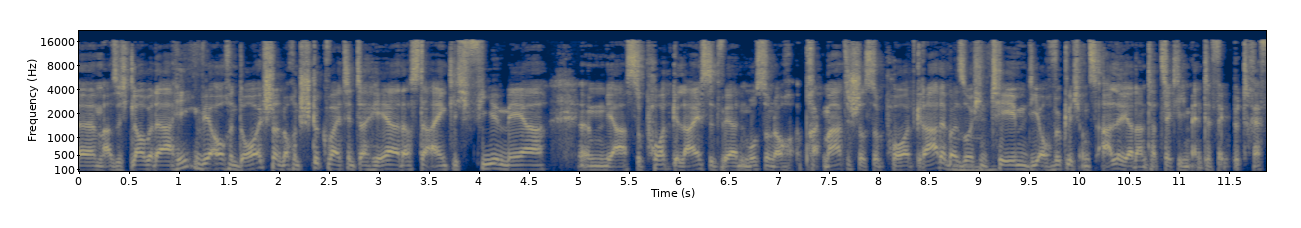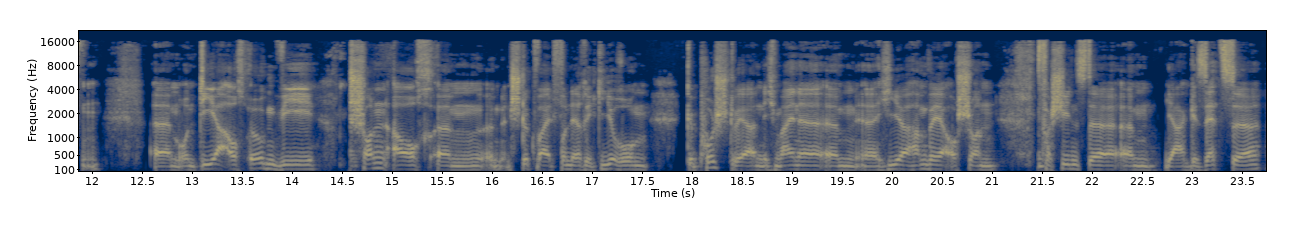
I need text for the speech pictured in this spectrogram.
Ähm, also ich glaube, da hinken wir auch in Deutschland noch ein Stück weit hinterher, dass da eigentlich viel mehr ähm, ja, Support geleistet werden muss und auch pragmatischer Support, gerade bei solchen mhm. Themen, die auch wirklich uns alle ja dann tatsächlich im Endeffekt betreffen ähm, und die ja auch irgendwie schon auch ähm, ein Stück weit von der Regierung gepusht werden. Ich meine, ähm, äh, hier haben wir ja auch schon verschiedenste ähm, ja, Gesetze,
